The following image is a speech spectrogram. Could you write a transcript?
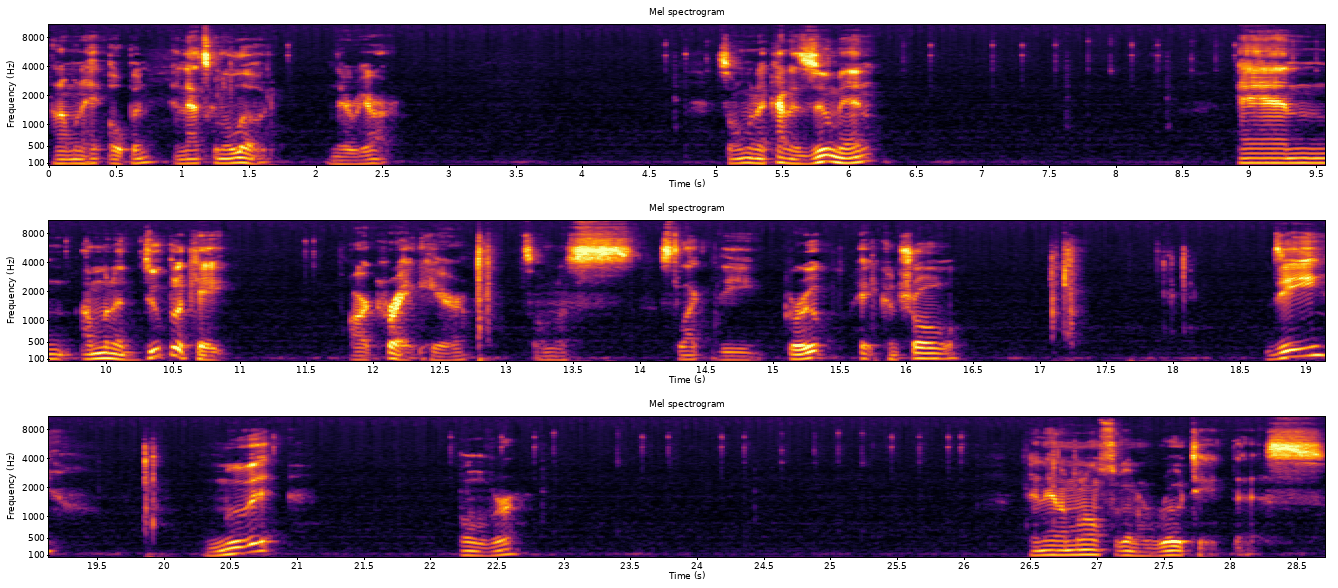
and I'm going to hit open and that's going to load. And there we are. So I'm going to kind of zoom in and I'm going to duplicate our crate here. So I'm going to select the group, hit Control D, move it over, and then I'm also going to rotate this.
